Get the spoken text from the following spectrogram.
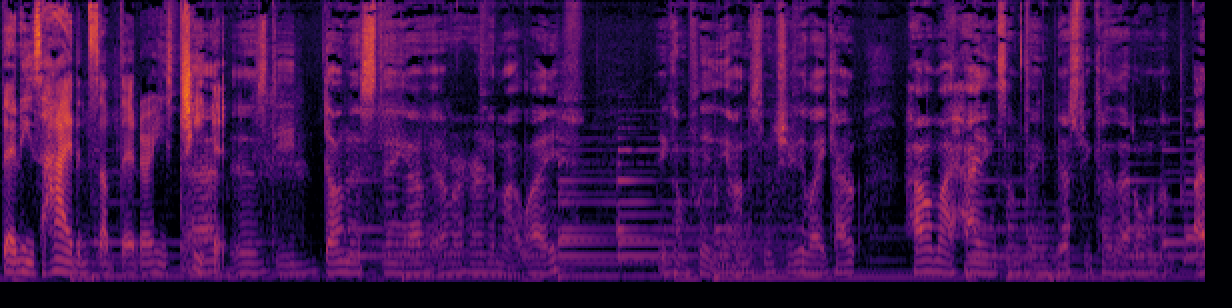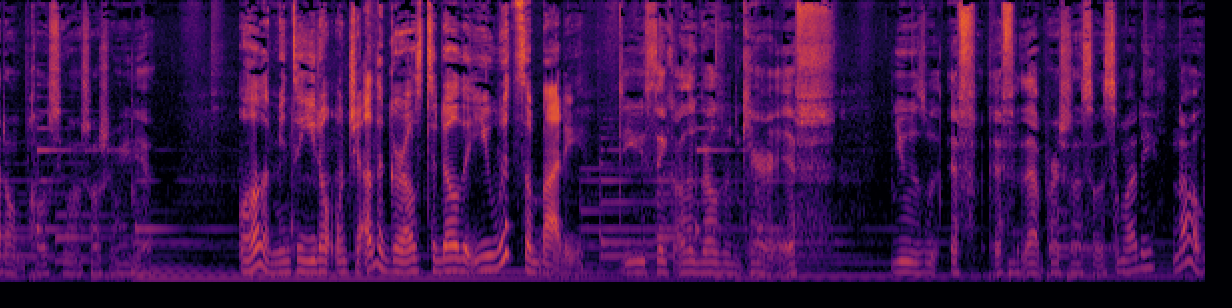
then he's hiding something or he's cheating. That is the dumbest thing I've ever heard in my life. Be completely honest with you, like how how am I hiding something just because I don't want to? I don't post you on social media. Well, that means that you don't want your other girls to know that you with somebody. Do you think other girls would care if you was if if that person is with somebody? No.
